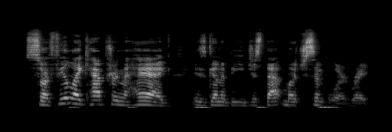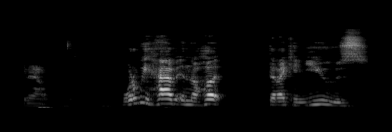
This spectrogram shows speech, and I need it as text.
so I feel like capturing the hag is going to be just that much simpler right now. What do we have in the hut that I can use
